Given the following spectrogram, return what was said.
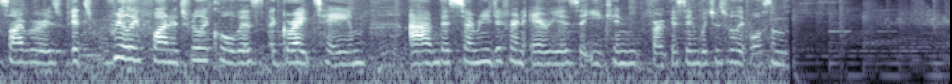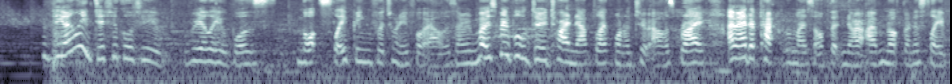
Cyber is it's really fun, it's really cool, there's a great team, um, there's so many different areas that you can focus in which is really awesome. The only difficulty really was not sleeping for 24 hours. I mean, most people do try and nap like one or two hours, but I, I made a pact with myself that no, I'm not going to sleep,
